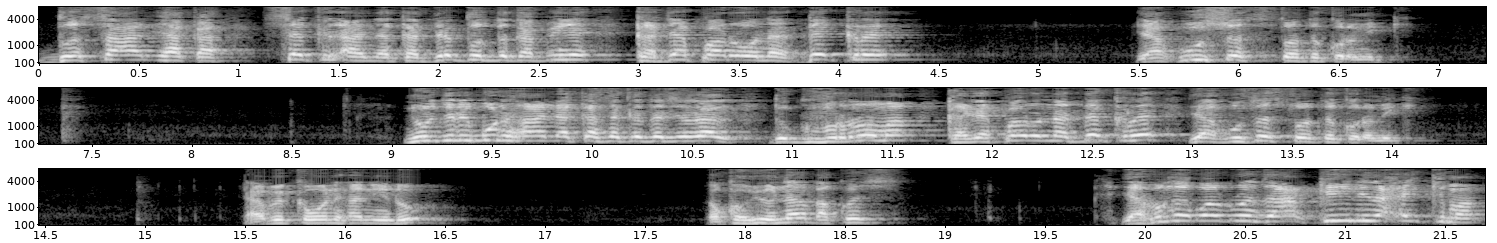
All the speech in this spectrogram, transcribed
dosari haka sekre aka director de cabinet kaja parona dekre. Ya husu assistant économique nurdiri bun hana ka secrétaire général de gouvernement kaja paro na dekre ya husu assistant économique ya be kawoni hanido oko yona bakwes ya bunga bwandu za akili na hikma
